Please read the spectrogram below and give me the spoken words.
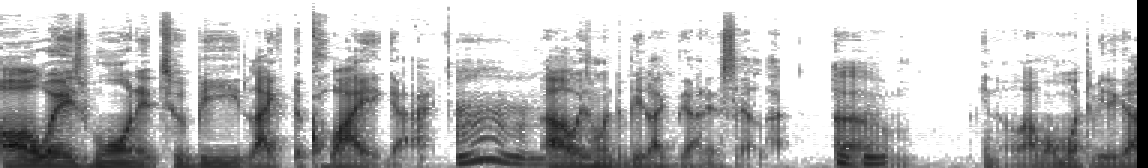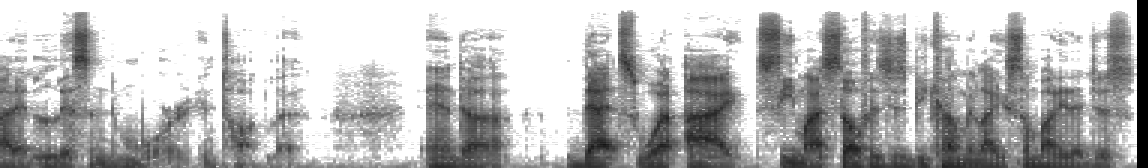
always wanted to be like the quiet guy. Ah. I always wanted to be like the guy that didn't say a lot. Um, you know, I want to be the guy that listened more and talked less. And uh, that's what I see myself as just becoming like somebody that just,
